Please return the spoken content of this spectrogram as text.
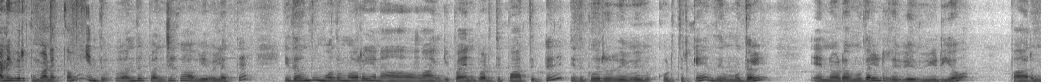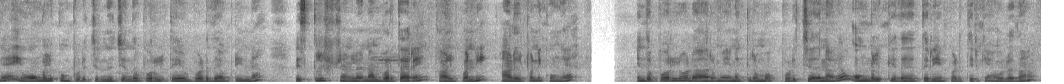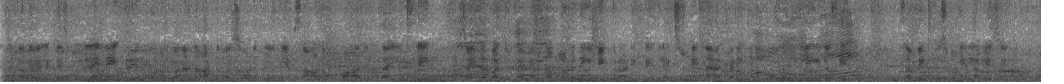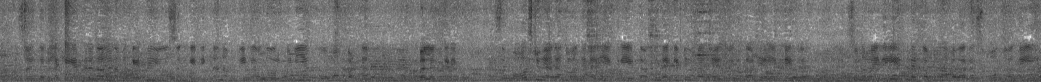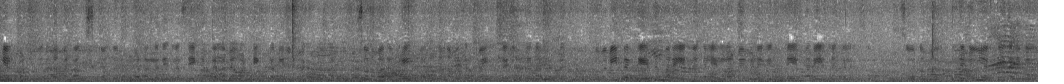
அனைவருக்கும் வணக்கம். இது வந்து பஞ்சகாவிய விளக்கு. இதை வந்து முத முறையை நான் வாங்கி பயன்படுத்தி பார்த்துட்டு இதுக்கு ஒரு ரிவ்யூ கொடுத்துருக்கேன். இது முதல் என்னோடய முதல் ரிவ்யூ வீடியோ பாருங்கள் உங்களுக்கும் பிடிச்சிருந்துச்சு இந்த பொருள் தேவைப்படுது அப்படின்னா டிஸ்கிரிப்ஷனில் நம்பர் தரேன். கால் பண்ணி ஆர்டர் பண்ணிக்கோங்க. இந்த பொருளோட அருமை எனக்கு ரொம்ப பிடிச்சதுனால உங்களுக்கு இதை தெரியப்படுத்தியிருக்கேன். அவ்வளோதான் ஸோ நம்மளோடது யூனிக் ப்ராடக்ட் இதில் எக்ஸ்ட்ரா என்ன ஆட் பண்ணியிருக்கோம்னா கோம மூலிகைகள் சேர்த்துருக்கோம். சமீர் புஷ்பம் எல்லாமே சேர்த்துருக்கோம். ஸோ இந்த விளக்கு ஏற்றுறதுனால நமக்கு என்ன யூஸ்ன்னு கேட்டிங்கன்னா நம்ம வீட்டில் வந்து ஒரு மினியாக கோமம் பண்ண பலன் கிடைக்கும். ஸோ பாசிட்டிவ் எனர்ஜி வந்து நிறைய கிரியேட் ஆகும். நெகட்டிவ் எனர்ஜி எது இருந்தாலும் எலிமினேட் ஆகும். ஸோ நம்ம இதை ஏற்றுறதுக்கப்புறம் நம்ம வர ஸ்மோக் வந்து இன்ஹேல் பண்ணும்போது நம்ம லங்ஸ்க்கு வந்து ரொம்ப நல்லது. இதில் சேர்க்கறது எல்லாமே ஆன்டி இன்ஃப்ளமேஷன் இருக்கிறதுனால ஸோ நம்ம அதை ப்ரீத் பண்ணோம்னா நமக்கு ரொம்ப இன்செஷனுக்கு நல்லது. நம்ம வீட்டில் எதிர்மறை எண்ணங்கள் எல்லாமே 永远记得你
